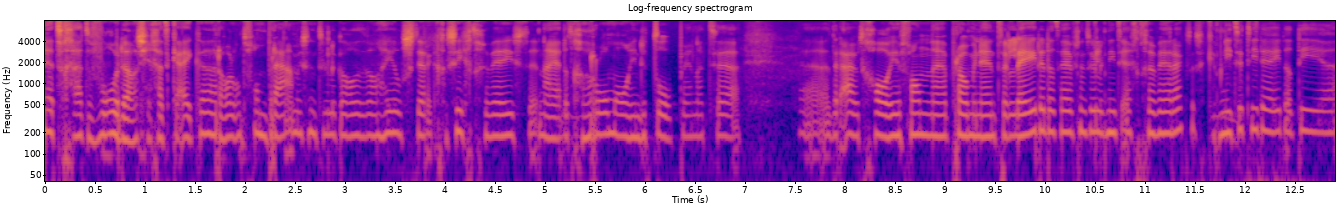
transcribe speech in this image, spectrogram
het gaat worden als je gaat kijken. Roland van Braam is natuurlijk altijd wel een heel sterk gezicht geweest. Eh, nou ja, dat gerommel in de top en het eh, eh, eruit gooien van eh, prominente leden, dat heeft natuurlijk niet echt gewerkt. Dus ik heb niet het idee dat die eh,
